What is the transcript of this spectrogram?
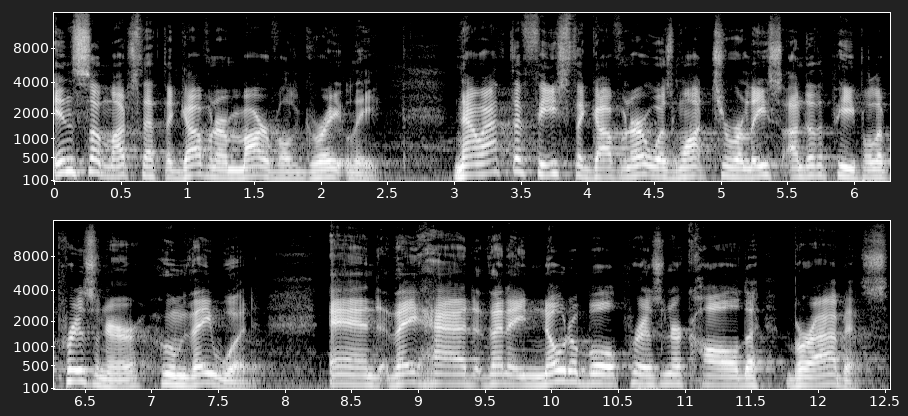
insomuch that the governor marveled greatly. Now at the feast the governor was wont to release unto the people a prisoner whom they would. And they had then a notable prisoner called Barabbas.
